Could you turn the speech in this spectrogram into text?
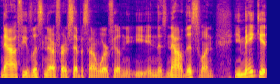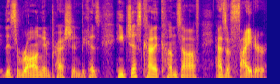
Now if you've listened to our first episode on Warfield and you, in this now this one, you may get this wrong impression because he just kind of comes off as a fighter.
